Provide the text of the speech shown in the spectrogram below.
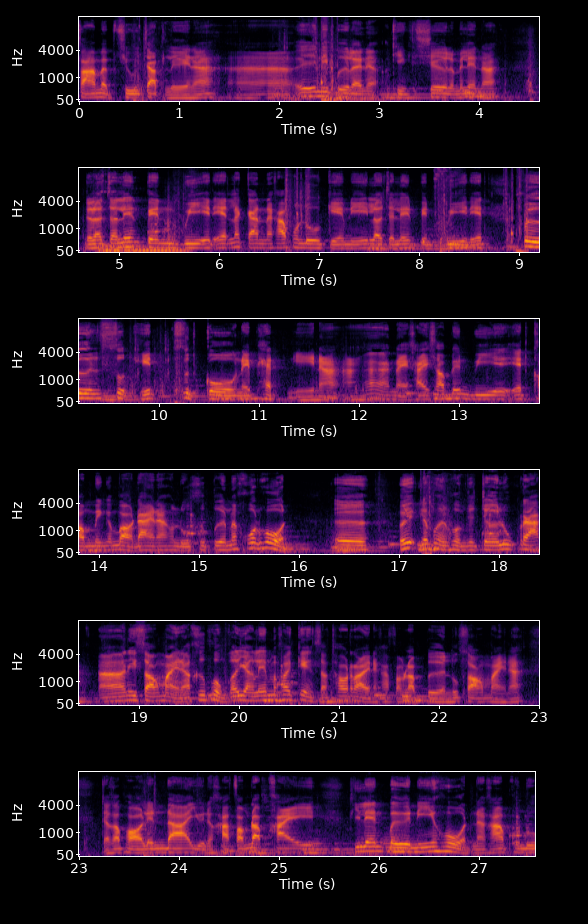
ฟาร์มแบบชิวจัดเลยนะอ่าเอ้ยนี่ปืนอะไรเนี่ย Kingfisher เราไม่เล่นนะ ดี๋ยวเราจะเล่นเป็น VNS ละกันนะครับ คนดูเกมนี้เราจะเล่นเป็น VNS ปืนสุดฮิตสุดโกงในแพทนี้นะอ่าไหนใครชอบเล่น VNS คอมเมนต์กันบอกได้นะ คนดูคือปืนไม่โคตรโหด เออ เฮ้ย แล้วเหมือนผมจะเจอลูกรัก อ่า นี่ซองใหม่นะ คือผมก็ยังเล่นไม่ค่อยเก่งสักเท่าไหร่นะครับสำหรับปืนลูกซองใหม่นะแต่ก็พอเล่นได้อยู่นะครับสำหรับใครที่เล่นปืนนี้โหดนะครับคนดู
